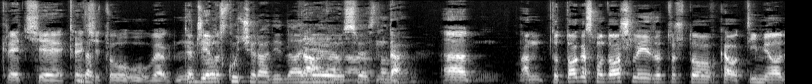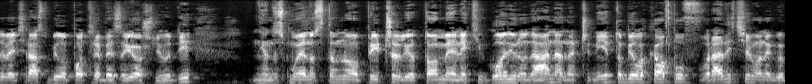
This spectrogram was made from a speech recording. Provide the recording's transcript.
kreće, kreće Da. to u, Beogradu. Tebi Znači, od jednostavno- kuće radi dalje, Da, da, da, sve stalno. Da. A, a, do toga smo došli zato što kao tim je ovde već rastu bilo potrebe za još ljudi i onda smo jednostavno pričali o tome nekih godinu dana, znači nije to bilo kao puf, radit ćemo, nego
